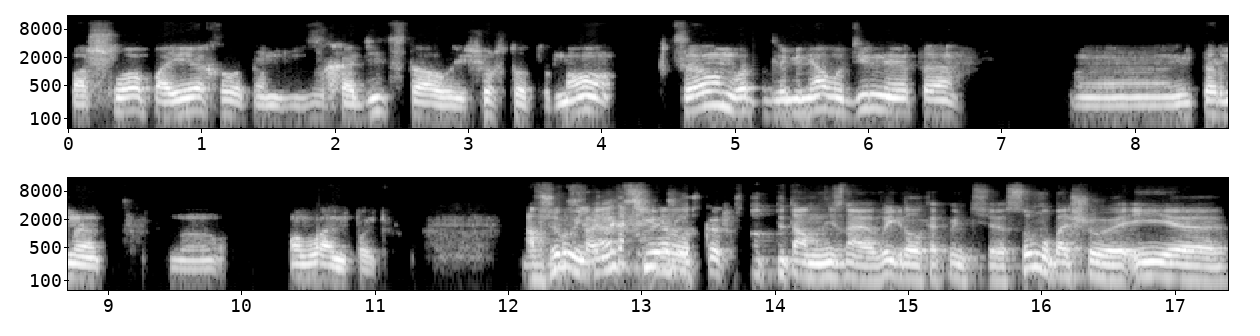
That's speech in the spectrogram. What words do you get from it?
пошло, поехало, там заходить стало, еще что-то. Но в целом вот для меня лудильный это э, интернет, э, онлайн-покер. А вживую сферу, как... что ты там, не знаю, выиграл какую-нибудь сумму большую и, э,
